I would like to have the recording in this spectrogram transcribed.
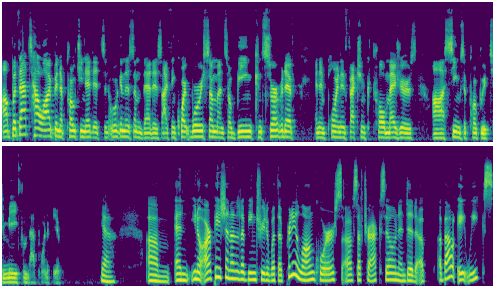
Uh, but that's how I've been approaching it. It's an organism that is, I think, quite worrisome, and so being conservative and employing infection control measures uh, seems appropriate to me from that point of view. Yeah. Um, and, you know, our patient ended up being treated with a pretty long course of ceftriaxone and did a, about eight weeks,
